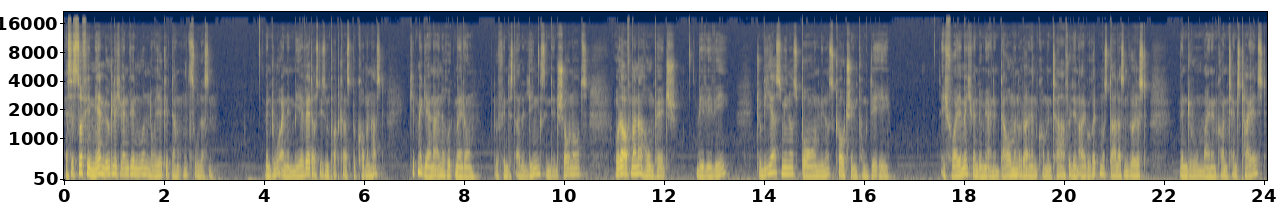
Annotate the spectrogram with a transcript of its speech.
es ist so viel mehr möglich, wenn wir nur neue Gedanken zulassen. Wenn du einen Mehrwert aus diesem Podcast bekommen hast, gib mir gerne eine Rückmeldung. Du findest alle Links in den Show Notes oder auf meiner Homepage www.tobias-born-coaching.de. Ich freue mich, wenn du mir einen Daumen oder einen Kommentar für den Algorithmus dalassen würdest, wenn du meinen Content teilst.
